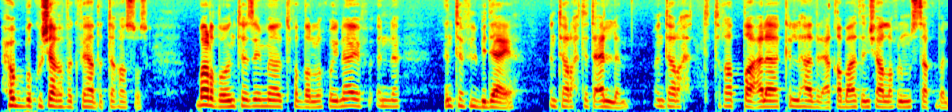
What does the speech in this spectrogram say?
حبك وشغفك في هذا التخصص. برضو أنت زي ما تفضل أخوي نايف انه أنت في البداية أنت راح تتعلم أنت راح تتغطى على كل هذه العقبات إن شاء الله في المستقبل.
